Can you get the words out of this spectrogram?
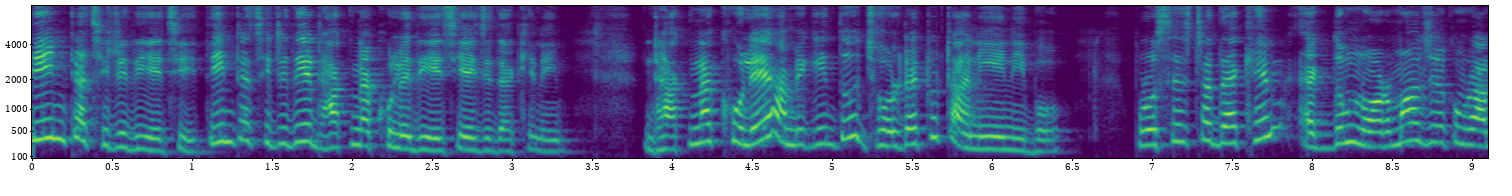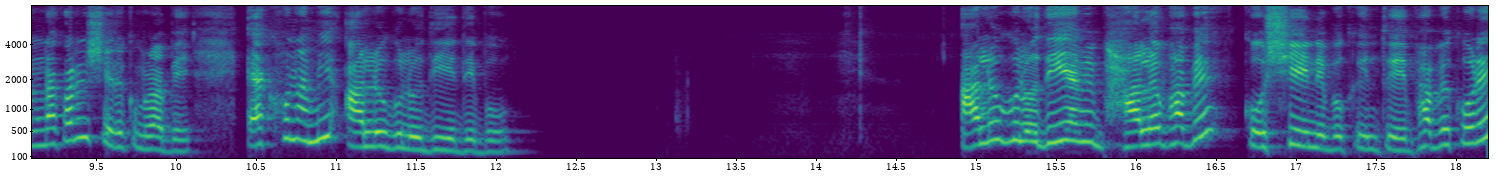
তিনটা ছিটি দিয়েছি, তিনটা ছিটি দিয়ে ঢাকনা খুলে দিয়েছি, এই যে দেখেন ঢাকনা খুলে আমি কিন্তু ঝোলটা একটু টানিয়ে নিব। প্রসেসটা দেখেন, একদম নর্মাল যেরকম রান্না করেন সেরকমভাবে এখন আমি আলুগুলো দিয়ে দেব। আলুগুলো দিয়ে আমি ভালোভাবে কষিয়ে নেব কিন্তু এভাবে করে।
